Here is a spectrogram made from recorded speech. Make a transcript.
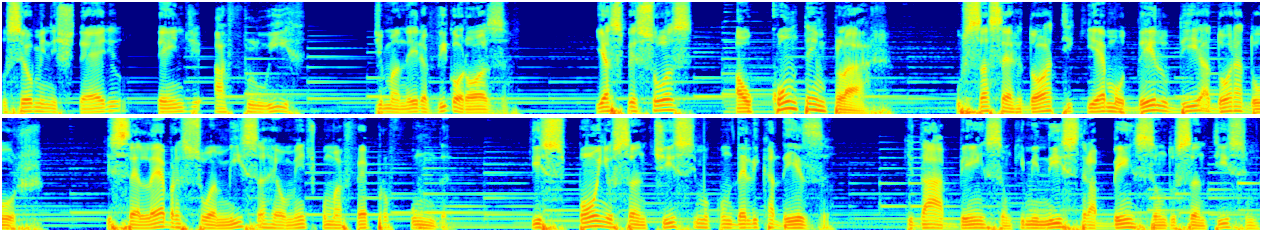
o seu ministério tende a fluir de maneira vigorosa. E as pessoas, ao contemplar o sacerdote que é modelo de adorador, que celebra sua missa realmente com uma fé profunda, que expõe o Santíssimo com delicadeza, que dá a bênção, que ministra a bênção do Santíssimo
